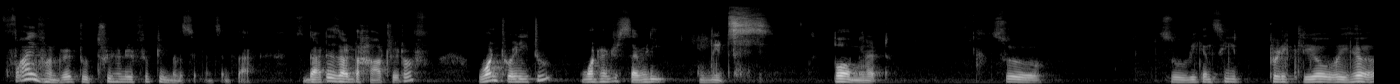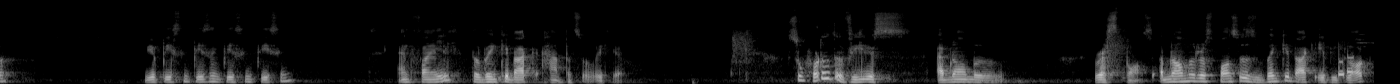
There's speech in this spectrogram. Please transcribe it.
500 to 350 milliseconds in fact. So that is at the heart rate of 120 to 170 beats per minute. So, so we can see pretty clear over here. We are pacing, pacing, pacing, pacing. And finally, the Wenckebach happens over here. So what are the various abnormal response. Abnormal response is Wenckebach AV block,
